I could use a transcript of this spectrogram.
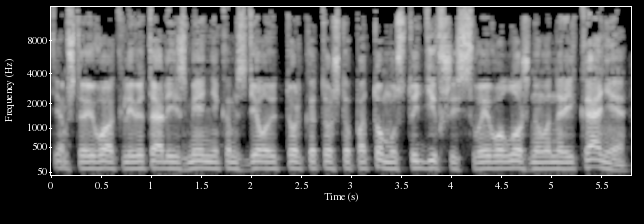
Тем, что его оклеветали изменником, сделают только то, что потом, устыдившись своего ложного нарекания,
